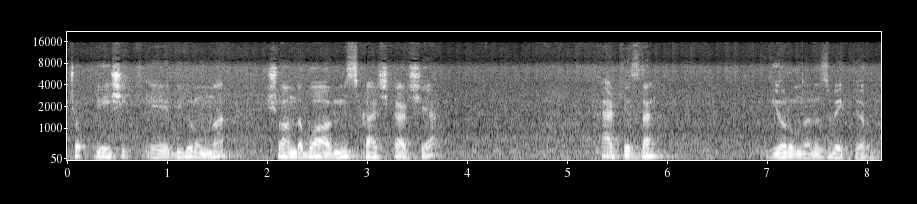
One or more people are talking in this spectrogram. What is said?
Çok değişik e, bir durumla şu anda bu abimiz karşı karşıya. Herkesten yorumlarınızı bekliyorum.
